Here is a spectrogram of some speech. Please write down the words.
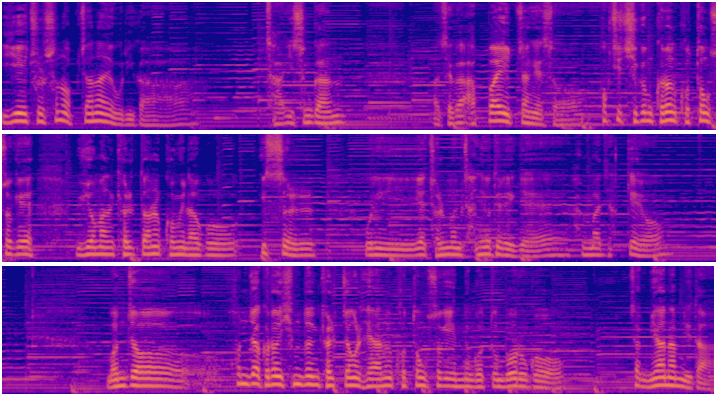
이해해 줄 수는 없잖아요, 우리가. 자, 이 순간 제가 아빠의 입장에서 혹시 지금 그런 고통 속에 위험한 결단을 고민하고 있을 우리의 젊은 자녀들에게 한마디 할게요. 먼저 혼자 그런 힘든 결정을 해야 하는 고통 속에 있는 것도 모르고 참 미안합니다.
